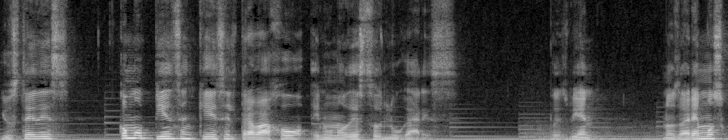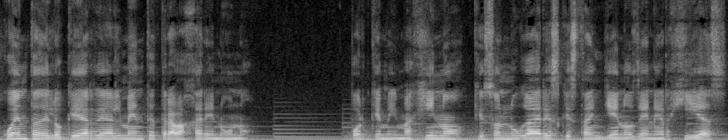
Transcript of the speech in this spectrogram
¿Y ustedes cómo piensan que es el trabajo en uno de estos lugares? Pues bien, nos daremos cuenta de lo que es realmente trabajar en uno, porque me imagino que son lugares que están llenos de energías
